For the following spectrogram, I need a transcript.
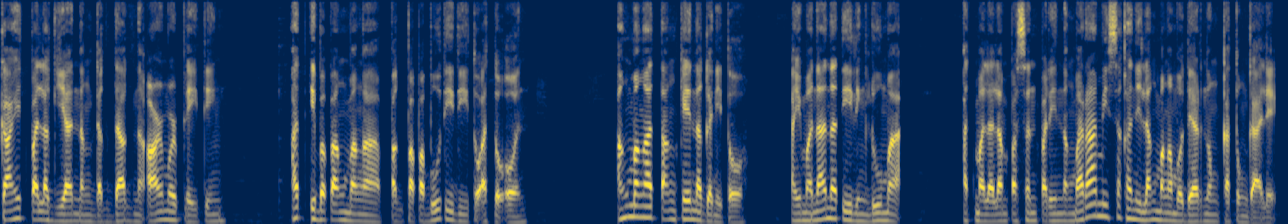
kahit palagyan ng dagdag na armor plating at iba pang mga pagpapabuti dito at doon, ang mga tangke na ganito ay mananatiling luma at malalampasan pa rin ng marami sa kanilang mga modernong katunggali.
